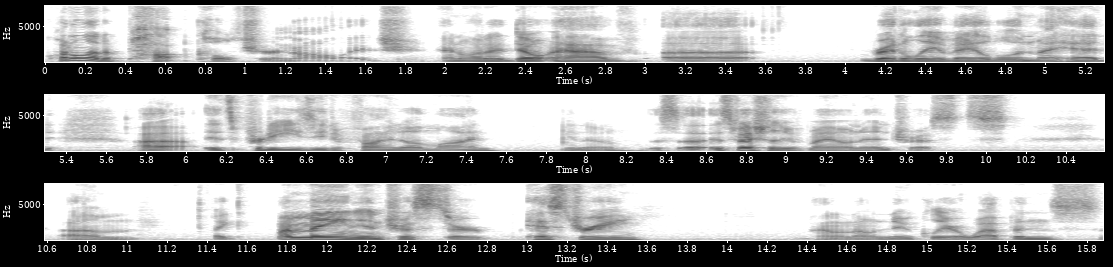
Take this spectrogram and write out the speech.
quite a lot of pop culture knowledge. And what I don't have uh, readily available in my head, uh, it's pretty easy to find online, you know, uh, especially of my own interests. Um, like, my main interests are history, I don't know, nuclear weapons,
